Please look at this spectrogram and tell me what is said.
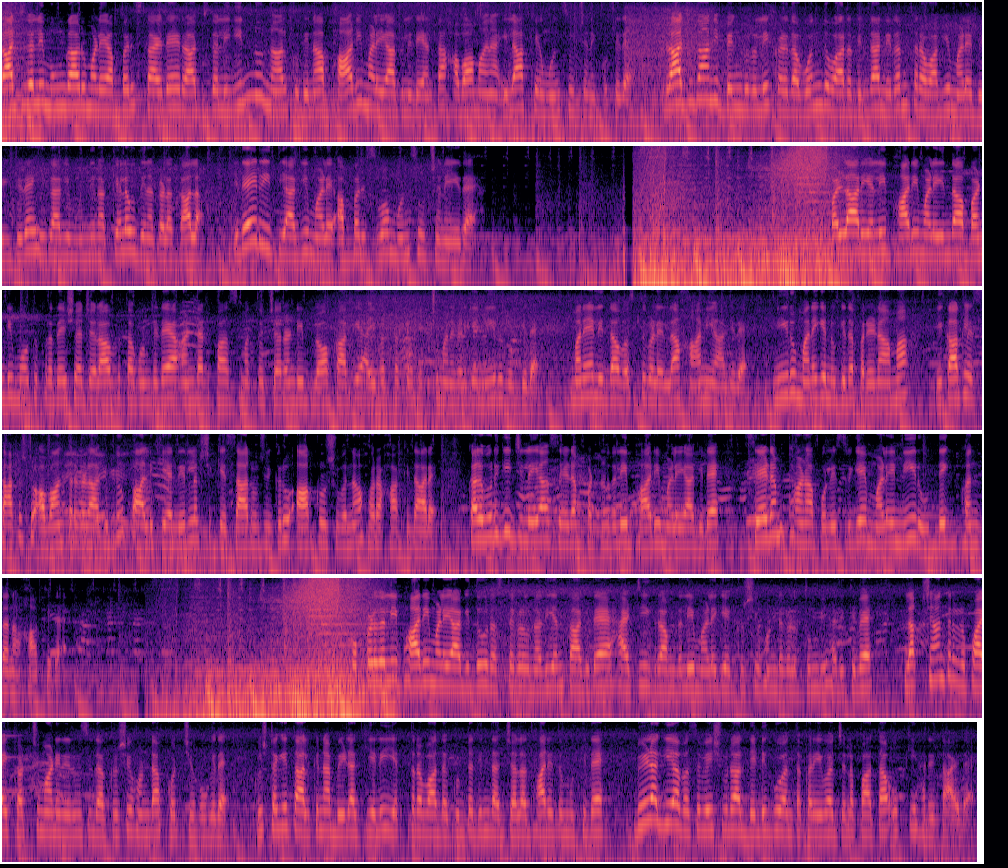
ರಾಜ್ಯದಲ್ಲಿ ಮುಂಗಾರು ಮಳೆ ಅಬ್ಬರಿಸ್ತಾ ಇದೆ. ರಾಜ್ಯದಲ್ಲಿ ಇನ್ನೂ ನಾಲ್ಕು ದಿನ ಭಾರಿ ಮಳೆಯಾಗಲಿದೆ ಅಂತ ಹವಾಮಾನ ಇಲಾಖೆ ಮುನ್ಸೂಚನೆ ಕೊಟ್ಟಿದೆ. ರಾಜಧಾನಿ ಬೆಂಗಳೂರಲ್ಲಿ ಕಳೆದ ಒಂದು ವಾರದಿಂದ ನಿರಂತರವಾಗಿ ಮಳೆ ಬೀಳ್ತಿದೆ. ಹೀಗಾಗಿ ಮುಂದಿನ ಕೆಲವು ದಿನಗಳ ಕಾಲ ಇದೇ ರೀತಿಯಾಗಿ ಮಳೆ ಅಬ್ಬರಿಸುವ ಮುನ್ಸೂಚನೆ ಇದೆ. ಬಳ್ಳಾರಿಯಲ್ಲಿ ಭಾರಿ ಮಳೆಯಿಂದ ಬಂಡಿಮೋಟು ಪ್ರದೇಶ ಜಲಾವೃತಗೊಂಡಿದೆ. ಅಂಡರ್ ಪಾಸ್ ಮತ್ತು ಚರಂಡಿ ಬ್ಲಾಕ್ ಆಗಿ ಐವತ್ತಕ್ಕೂ ಹೆಚ್ಚು ಮನೆಗಳಿಗೆ ನೀರು ನುಗ್ಗಿದೆ. ಮನೆಯಲ್ಲಿದ್ದ ವಸ್ತುಗಳೆಲ್ಲ ಹಾನಿಯಾಗಿದೆ ನೀರು ಮನೆಗೆ ನುಗ್ಗಿದ ಪರಿಣಾಮ ಈಗಾಗಲೇ ಸಾಕಷ್ಟು ಅವಾಂತರಗಳಾಗಿದ್ದು, ಪಾಲಿಕೆಯ ನಿರ್ಲಕ್ಷ್ಯಕ್ಕೆ ಸಾರ್ವಜನಿಕರು ಆಕ್ರೋಶವನ್ನು ಹೊರಹಾಕಿದ್ದಾರೆ. ಕಲಬುರಗಿ ಜಿಲ್ಲೆಯ ಸೇಡಂ ಪಟ್ಟಣದಲ್ಲಿ ಭಾರಿ ಮಳೆಯಾಗಿದೆ. ಸೇಡಂ ಠಾಣಾ ಪೊಲೀಸರಿಗೆ ಮಳೆ ನೀರು ದಿಗ್ಬಂಧನ ಹಾಕಿದೆ. ಕೊಪ್ಪಳದಲ್ಲಿ ಭಾರಿ ಮಳೆಯಾಗಿದ್ದು ರಸ್ತೆಗಳು ನದಿಯಂತಾಗಿದೆ. ಹ್ಯಾಟಿ ಗ್ರಾಮದಲ್ಲಿ ಮಳೆಗೆ ಕೃಷಿ ಹೊಂಡಗಳು ತುಂಬಿ ಹರಿತಿವೆ. ಲಕ್ಷಾಂತರ ರೂಪಾಯಿ ಖರ್ಚು ಮಾಡಿ ನಿರ್ಮಿಸಿದ ಕೃಷಿ ಹೊಂಡ ಕೊಚ್ಚಿ ಹೋಗಿದೆ. ಕುಷ್ಟಗಿ ತಾಲೂಕಿನ ಬೀಳಗಿಯಲ್ಲಿ ಎತ್ತರವಾದ ಗುಡ್ಡದಿಂದ ಜಲಧಾರೆ ಧುಮುಕಿದೆ. ಬೀಳಗಿಯ ಬಸವೇಶ್ವರ ದಿಡಿಗು ಅಂತ ಕರೆಯುವ ಜಲಪಾತ ಉಕ್ಕಿ ಹರಿತಾ ಇದೆ.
